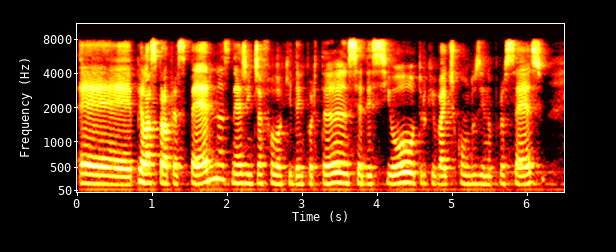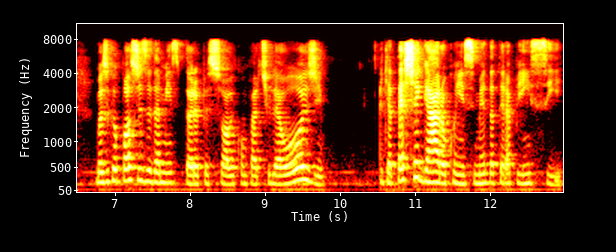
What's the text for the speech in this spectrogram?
é, pelas próprias pernas, né? A gente já falou aqui da importância desse outro que vai te conduzir no processo. Mas o que eu posso dizer da minha história pessoal e compartilhar hoje é que até chegar ao conhecimento da terapia em si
